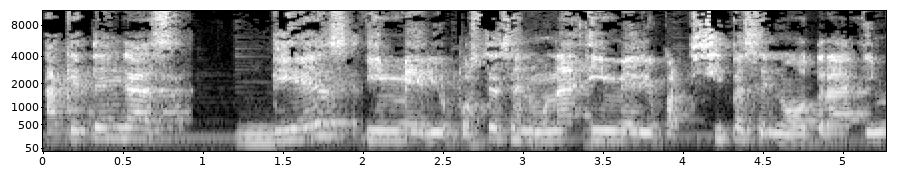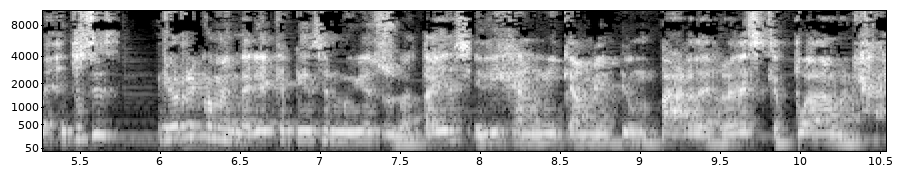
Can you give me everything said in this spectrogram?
a que tengas 10 y medio postes en una y medio participes en otra. Y Entonces, yo recomendaría que piensen muy bien sus batallas y elijan únicamente un par de redes que puedan manejar.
